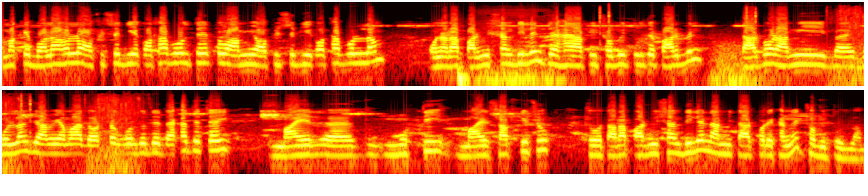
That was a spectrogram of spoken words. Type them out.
আমাকে বলা হলো অফিসে গিয়ে কথা বলতে। তো আমি অফিসে গিয়ে কথা বললাম। ওনারা পারমিশন দিলেন যে হ্যাঁ আপনি ছবি তুলতে পারবেন। তারপর আমি বললাম যে, আমি আমার দর্শক বন্ধুদের দেখাতে চাই। মায়ের মূর্তি, মায়ের সব কিছু তো তারা পারমিশন দিলেন, আমি তারপর এখানে ছবি তুললাম।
